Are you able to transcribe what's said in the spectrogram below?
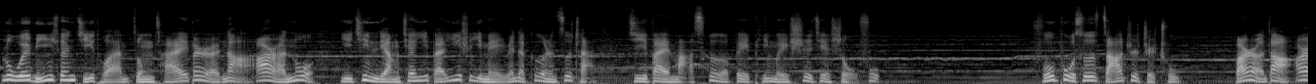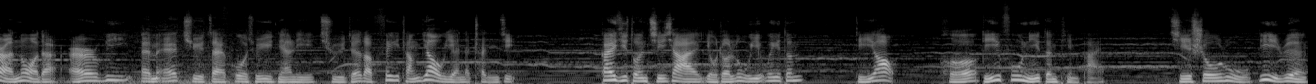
路威明轩集团总裁贝尔纳·阿尔诺以近2110亿美元的个人资产击败马斯克，被评为世界首富。福布斯杂志指出。凡尔纳·阿尔诺的 LVMH 在过去一年里取得了非常耀眼的成绩。该集团旗下有着路易威登、迪奥和迪芙尼等品牌，其收入、利润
